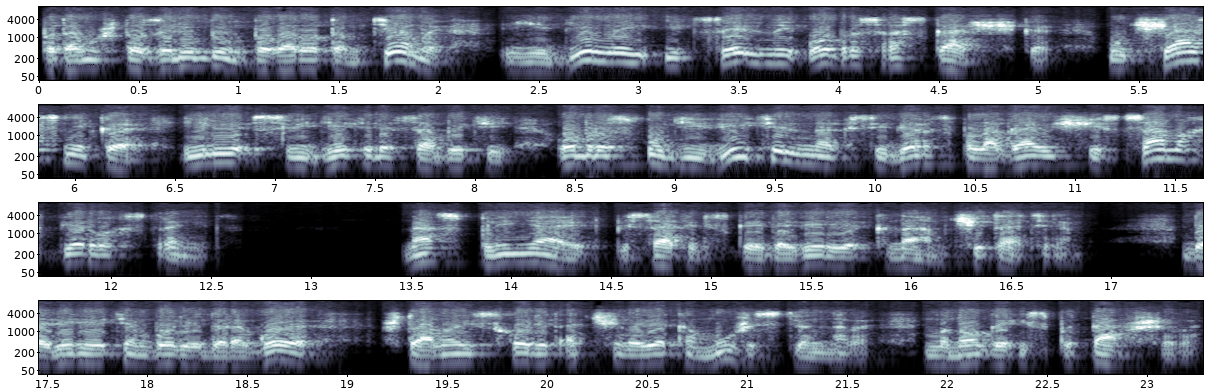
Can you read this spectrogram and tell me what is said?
потому что за любым поворотом темы единый и цельный образ рассказчика, участника или свидетеля событий, образ удивительно к себе располагающий с самых первых страниц. Нас пленяет писательское доверие к нам, читателям. Доверие тем более дорогое, что оно исходит от человека мужественного, много испытавшего,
